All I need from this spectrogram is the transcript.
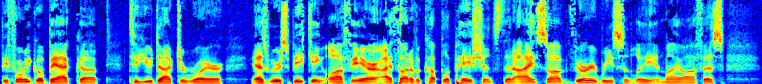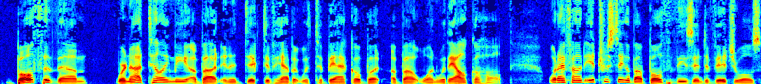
Before we go back uh, to you, Dr. Royer, as we were speaking off air, I thought of a couple of patients that I saw very recently in my office. Both of them were not telling me about an addictive habit with tobacco, but about one with alcohol. What I found interesting about both of these individuals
